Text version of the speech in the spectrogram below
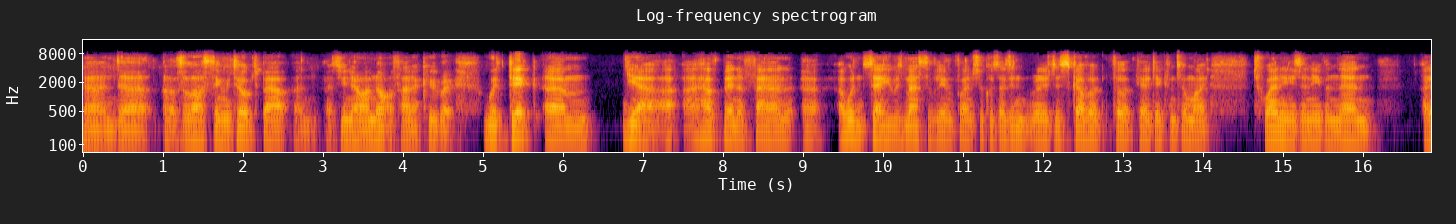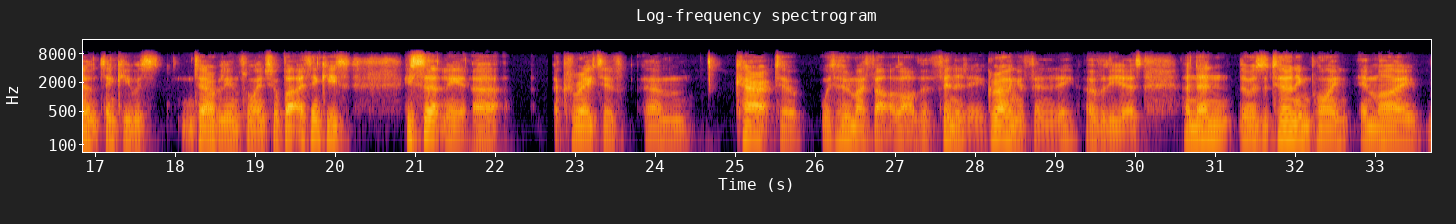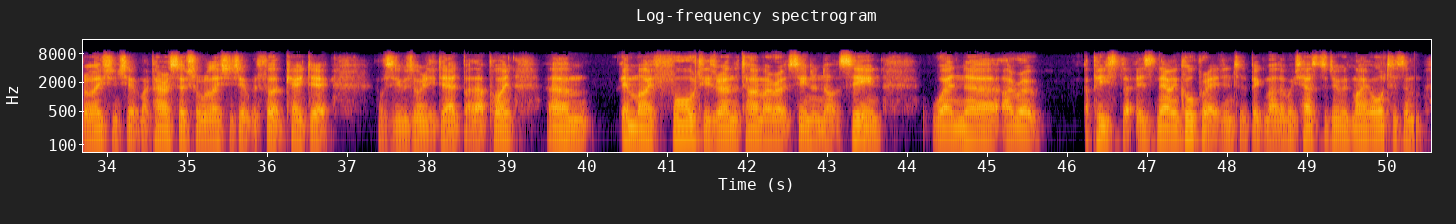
and uh, that was the last thing we talked about. And as you know, I'm not a fan of Kubrick. With Dick, um, yeah, I, I, have been a fan. Uh, I wouldn't say he was massively influential because I didn't really discover Philip K. Dick until my 20s, and even then, I don't think he was terribly influential. But I think he's he's certainly a, a creative. Um, character with whom I felt a lot of affinity, growing affinity over the years. And then there was a turning point in my relationship, my parasocial relationship with Philip K. Dick. Obviously, he was already dead by that point. Um, in my 40s, around the time I wrote Seen and Not Seen, when uh, I wrote a piece that is now incorporated into The Big Mother, which has to do with my autism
